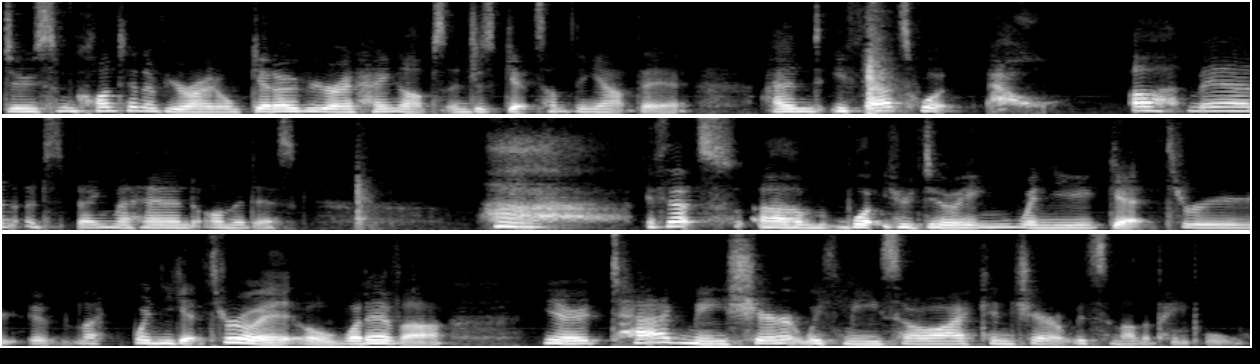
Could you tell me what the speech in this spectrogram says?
do some content of your own or get over your own hang-ups and just get something out there? And if that's what ow, oh man, I just banged my hand on the desk. if that's um, what you're doing when you get through, like when you get through it or whatever, you know, tag me, share it with me so I can share it with some other people.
